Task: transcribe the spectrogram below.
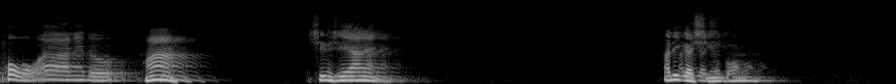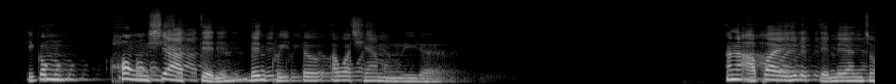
破啊安尼都啊，是毋是安尼？啊，你甲想讲，伊讲放下电免开刀，啊，我请问你了。啊，那后摆迄个电要安怎？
